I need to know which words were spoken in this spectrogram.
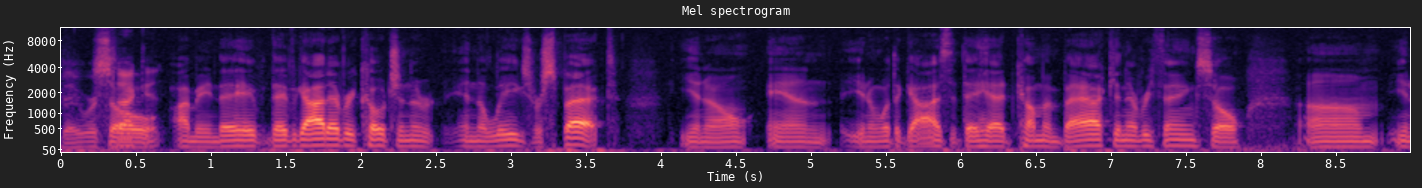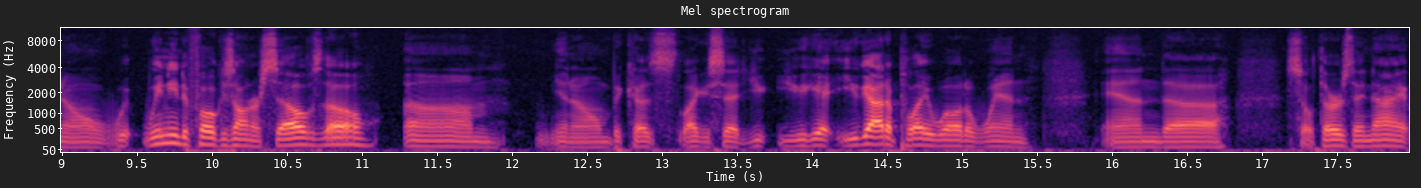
They were so, second. I mean, they they've got every coach in the in the league's respect, you know, and you know with the guys that they had coming back and everything. So, um, you know, we, we need to focus on ourselves though, um, you know, because like I said, you you get you got to play well to win, and uh, so Thursday night.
